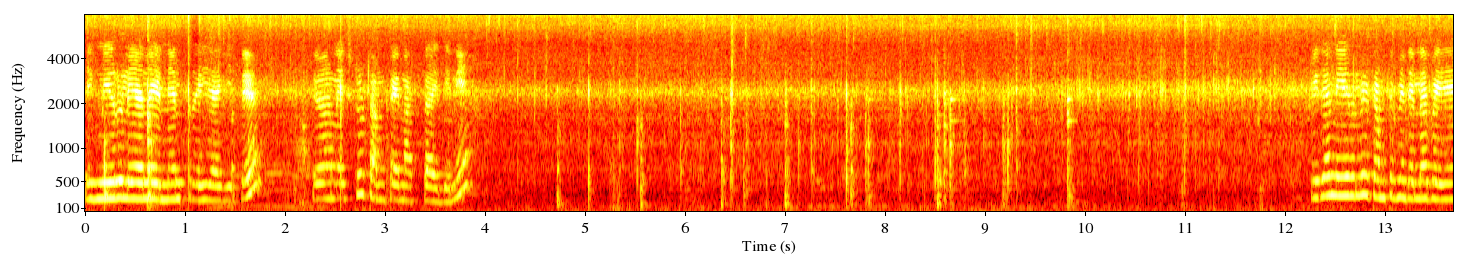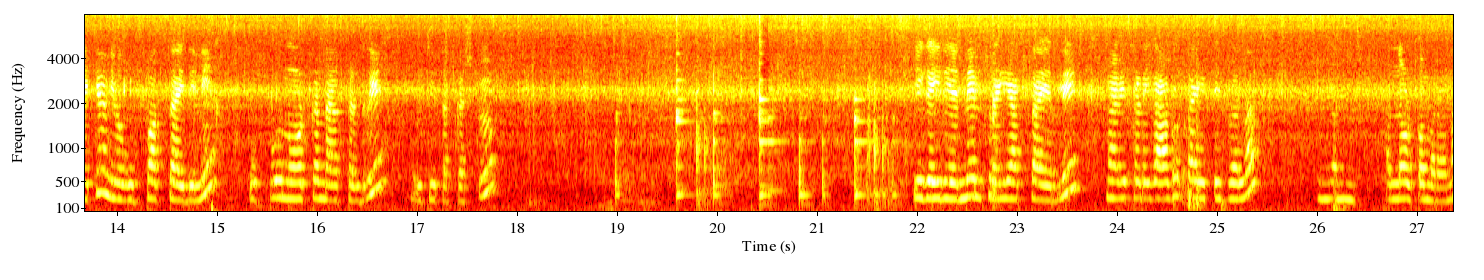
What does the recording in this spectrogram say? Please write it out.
ಈಗ ನೀರುಳ್ಳಿ ಎಲ್ಲ ಎಣ್ಣೆಲಿ ಫ್ರೈ ಆಗಿದೆ. ಇವಾಗ ನೆಕ್ಸ್ಟು ಟಮಟೆನ ಹಾಕ್ತಾ ಇದ್ದೀನಿ. ಈಗ ನೀರುಳ್ಳಿ ಟಮಟೆ ಮೇಲೆಲ್ಲ ಬೇಯೋಕ್ಕೆ ನಾನು ಇವಾಗ ಉಪ್ಪು ಹಾಕ್ತಾ ಇದ್ದೀನಿ. ಉಪ್ಪು ನೋಡ್ಕೊಂಡು ಹಾಕ್ಕೊಳ್ರಿ ರುಚಿ ತಕ್ಕಷ್ಟು. ಈಗ ಇದು ಎಣ್ಣೆಲಿ ಫ್ರೈ ಆಗ್ತಾ ಇರಲಿ. ನಾವು ಈ ಕಡೆಗೆ ಆಗುತ್ತಾ ಇಟ್ಟಿದ್ವಲ್ಲ ಅದು ನೋಡ್ಕೊಂಬರೋಣ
